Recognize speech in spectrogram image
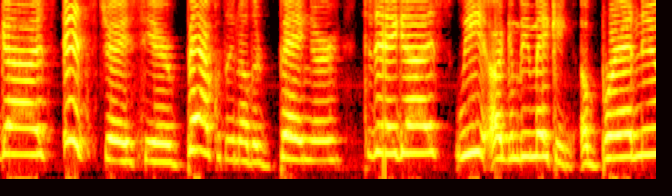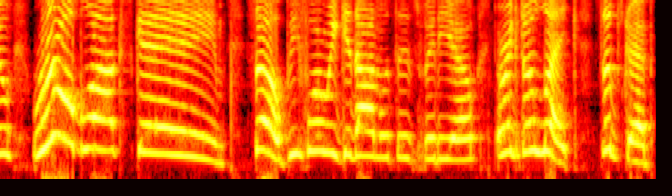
guys? It's Jace here, back with another banger. Today, guys, we are going to be making a brand new Roblox game. So, before we get on with this video, don't forget to like, subscribe,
